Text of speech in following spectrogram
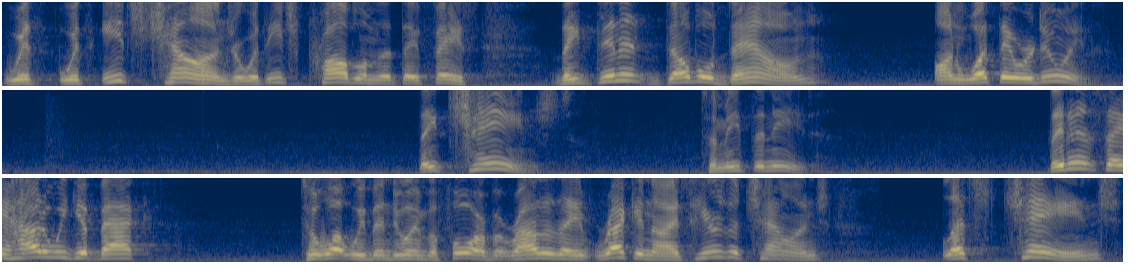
With, with each challenge or with each problem that they faced, they didn't double down on what they were doing. They changed to meet the need. They didn't say, How do we get back to what we've been doing before? But rather, they recognized, Here's a challenge. Let's change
